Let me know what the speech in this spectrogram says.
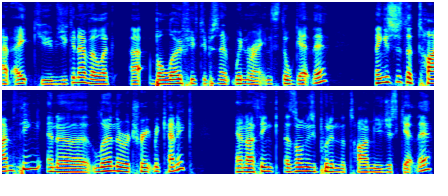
at eight cubes, you can have a like a below fifty percent win rate and still get there. I think it's just a time thing and a learn the retreat mechanic. And I think as long as you put in the time, you just get there.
